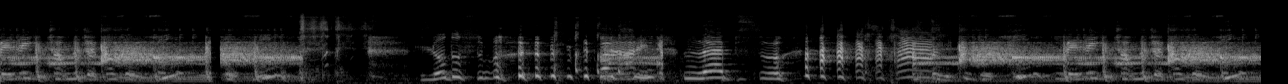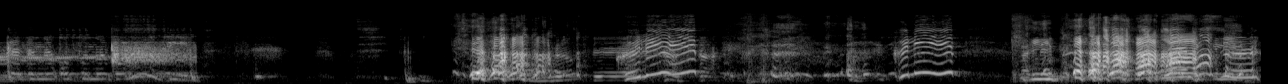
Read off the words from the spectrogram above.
Vereyim Çamlıca gazoz. Lodosu mu? Hararet Lepsu. Vereyim Çamlıca gazoz. Kadını otunu borunu giyin. Klip. Klip. Klip.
